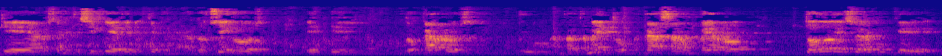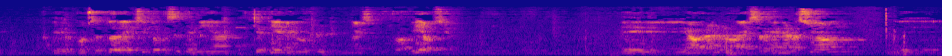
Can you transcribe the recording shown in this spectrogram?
que a los 35 ya tienes que tener dos hijos, este, dos carros, un apartamento, una casa, un perro. Todo eso era como que el concepto de éxito que se tenía, que tienen los éxito todavía o sea. Eh, ahora nuestra generación eh,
